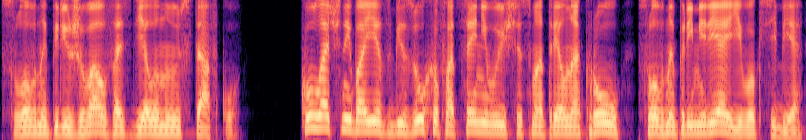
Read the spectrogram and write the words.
словно переживал за сделанную ставку. Кулачный боец Безухов оценивающе смотрел на Кроу, словно примеряя его к себе.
